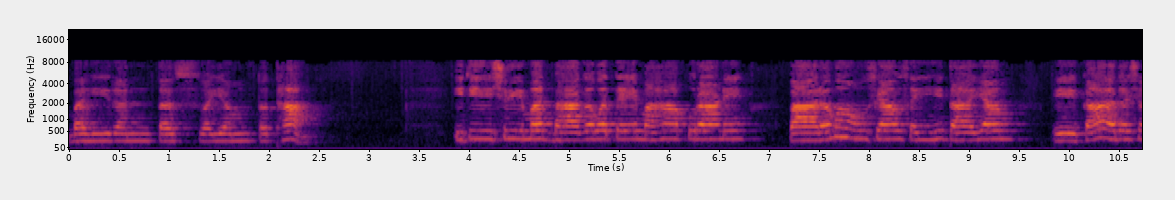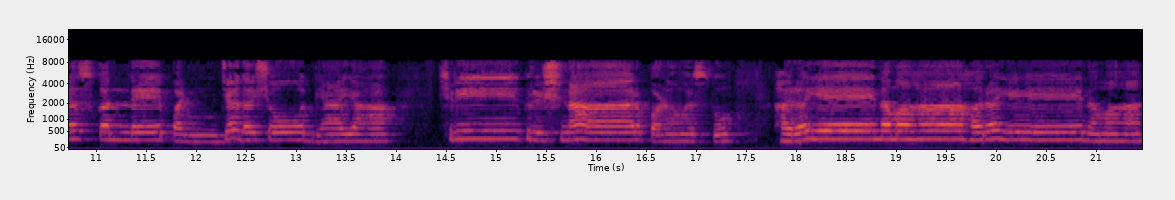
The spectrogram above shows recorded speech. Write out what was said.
बहिरन्तः स्वयम् तथा। इति श्रीमद्भागवते महापुराणे पारमंस्याम् संहितायाम् एकादशस्कन्धे पञ्चदशोऽध्यायः श्रीकृष्णार्पणमस्तु। हरये नमः हरये नमः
